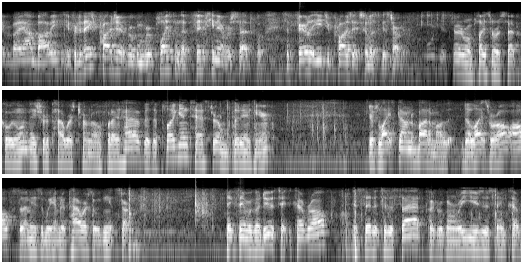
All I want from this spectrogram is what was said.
everybody, I'm Bobby, and for today's project we're going to be replacing a 15 amp receptacle. It's a fairly easy project, so let's get started. Before we get started replacing a receptacle, we want to make sure the power is turned off. What I have is a plug-in tester I'm going to put in here. There's lights down the bottom of it. The lights are all off, so that means that we have no power, so we can get started. Next thing we're going to do is take the cover off and set it to the side because we're going to reuse the same cover.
